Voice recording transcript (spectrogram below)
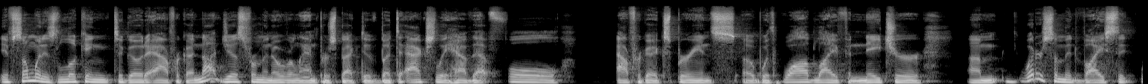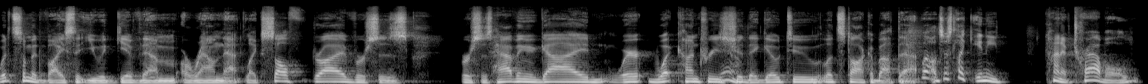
if someone is looking to go to Africa, not just from an overland perspective, but to actually have that full Africa experience uh, with wildlife and nature, um, what are some advice that what's some advice that you would give them around that, like self drive versus versus having a guide? Where what countries Yeah. should they go to? Let's talk about that. Well, just like any kind of travel,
